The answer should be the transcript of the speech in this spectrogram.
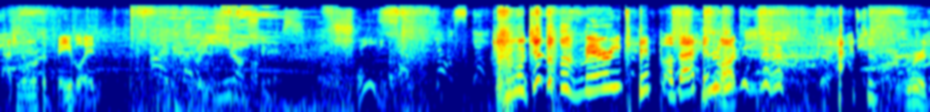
Catching them with the Beyblade. Just at the very tip of that hitbox. Catches word.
